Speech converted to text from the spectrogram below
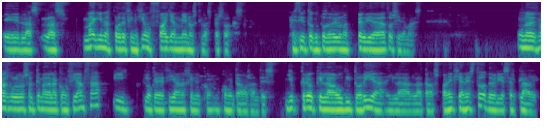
eh, las, máquinas por definición fallan menos que las personas. Es cierto que puede haber una pérdida de datos y demás. Una vez más volvemos al tema de la confianza y lo que decía Ángel, comentábamos antes. Yo creo que la auditoría y la, transparencia en esto debería ser clave.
